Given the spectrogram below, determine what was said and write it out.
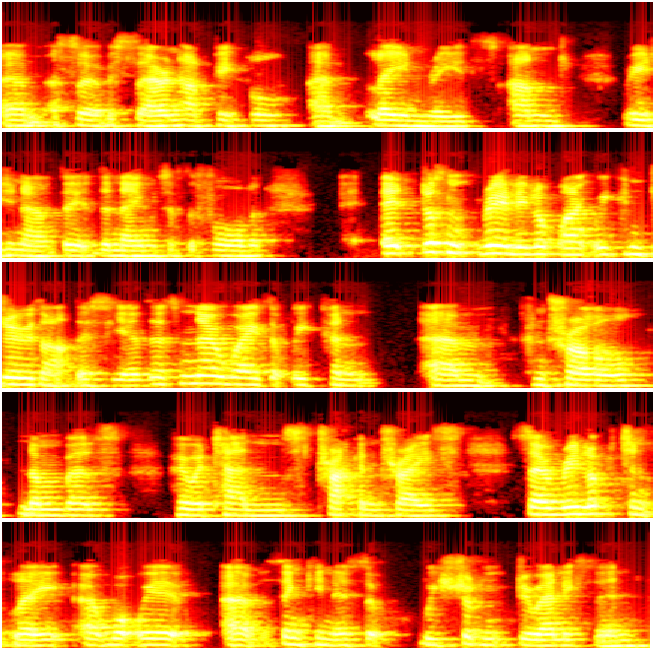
um, a service there and had people um, laying wreaths and reading out the, the names of the fallen. It doesn't really look like we can do that this year. There's no way that we can um, control numbers, who attends, track and trace. So reluctantly, uh, what we're uh, thinking is that we shouldn't do anything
